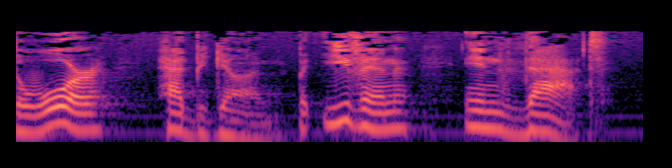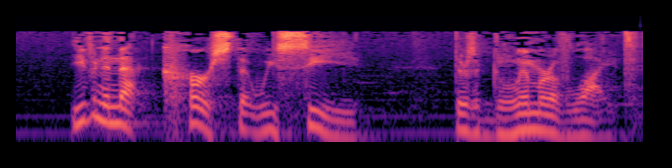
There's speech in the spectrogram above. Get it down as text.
The war had begun, but even in that, even in that curse that we see, there's a glimmer of light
